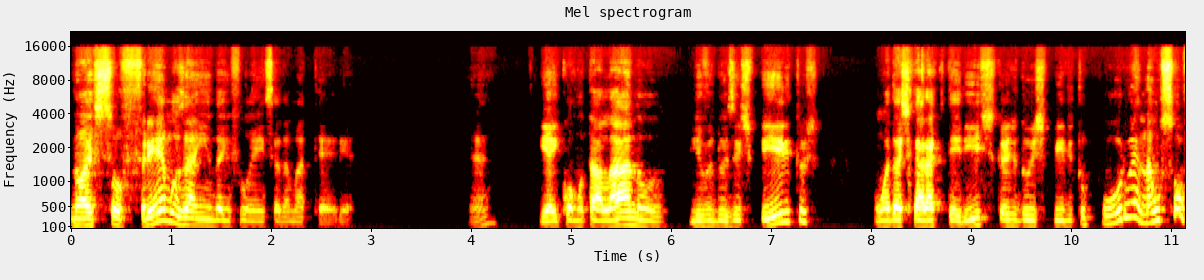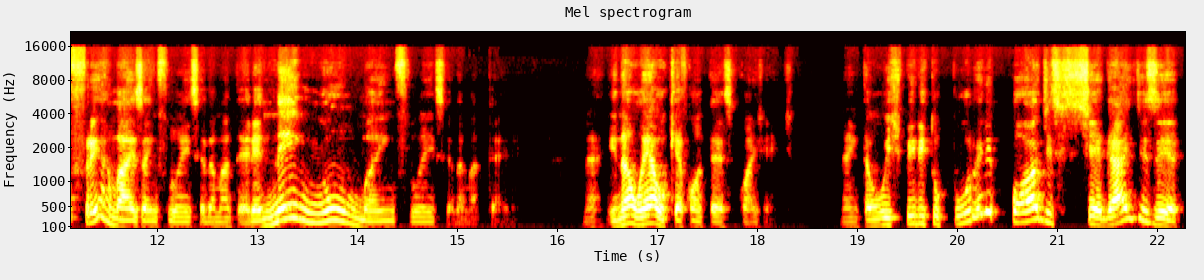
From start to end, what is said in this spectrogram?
nós sofremos ainda a influência da matéria. Né? E aí, como está lá no Livro dos Espíritos, uma das características do espírito puro é não sofrer mais a influência da matéria, nenhuma influência da matéria. Né? E não é o que acontece com a gente. Né? Então, o espírito puro ele pode chegar e dizer:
